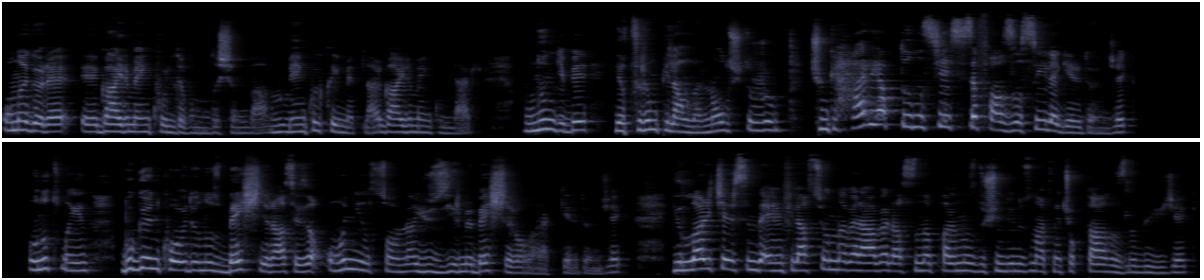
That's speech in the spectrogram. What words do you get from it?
Ona göre e, gayrimenkul de bunun dışında. Menkul kıymetler, gayrimenkuller. Bunun gibi yatırım planlarını oluştururum. Çünkü her yaptığınız şey size fazlasıyla geri dönecek. Unutmayın bugün koyduğunuz 5 lira size 10 yıl sonra 125 lira olarak geri dönecek. Yıllar içerisinde enflasyonla beraber aslında paranız düşündüğünüzün aksine çok daha hızlı büyüyecek.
